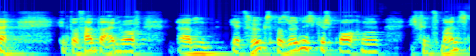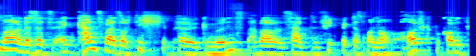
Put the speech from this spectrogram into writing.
interessanter Einwurf. Ähm, jetzt höchstpersönlich gesprochen, ich finde es manchmal, und das ist jetzt in keiner Weise auf dich äh, gemünzt, aber es hat ein Feedback, das man häufig bekommt,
